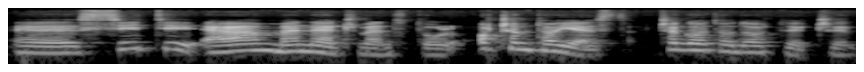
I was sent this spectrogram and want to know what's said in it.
e, CTA Management Tool. O czym to jest? Czego to dotyczy?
